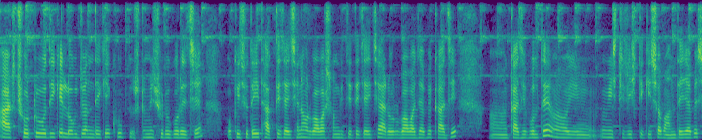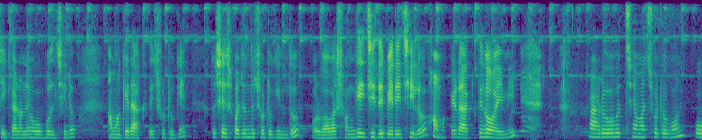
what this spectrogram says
আর ছোটু ওদিকে লোকজন দেখে খুব দুষ্টুমি শুরু করেছে। ও কিছুতেই থাকতে চাইছে না, ওর বাবার সঙ্গে যেতে চাইছে আর ওর বাবা যাবে কাজে। কাজে বলতে ওই মিষ্টি টিষ্টি কী সব আনতে যাবে, সেই কারণে ও বলছিল আমাকে রাখতে ছোটুকে। তো শেষ পর্যন্ত ছোটু কিন্তু ওর বাবার সঙ্গেই যেতে পেরেছিল, আমাকে রাখতে হয়নি। আরও হচ্ছে আমার ছোট বোন, ও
